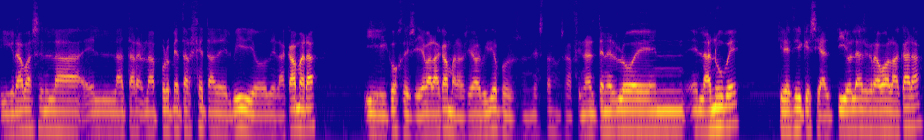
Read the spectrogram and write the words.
y grabas en, la, en la propia tarjeta del vídeo de la cámara y coges y se lleva la cámara o se lleva el vídeo, pues ya está. O sea, al final tenerlo en, en la nube quiere decir que si al tío le has grabado la cara,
